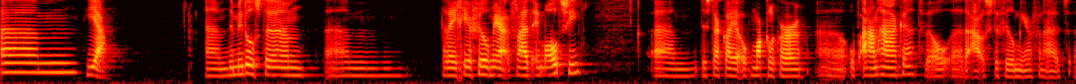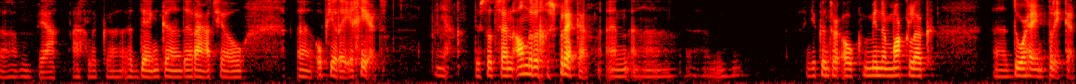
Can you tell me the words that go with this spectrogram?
Um, ja. De middelste um, reageert veel meer vanuit emotie. dus daar kan je ook makkelijker uh, op aanhaken. Terwijl de oudste veel meer vanuit ja, eigenlijk het denken, de ratio, op je reageert. Ja. Dus dat zijn andere gesprekken. En je kunt er ook minder makkelijk doorheen prikken.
